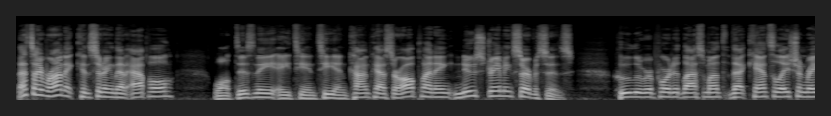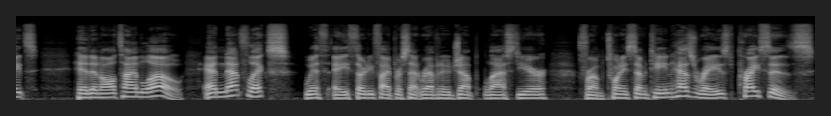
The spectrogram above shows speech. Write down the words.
That's ironic considering that Apple, Walt Disney, AT&T, and Comcast are all planning new streaming services. Hulu reported last month that cancellation rates hit an all-time low, and Netflix, with a 35% revenue jump last year from 2017, has raised prices.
